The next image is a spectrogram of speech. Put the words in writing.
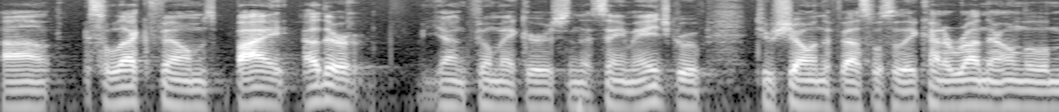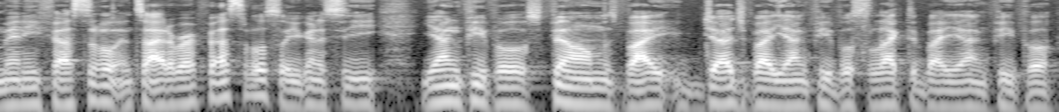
uh, select films by other young filmmakers in the same age group to show in the festival. So they kind of run their own little mini festival inside of our festival. So you're going to see young people's films by judged by young people, selected by young people.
